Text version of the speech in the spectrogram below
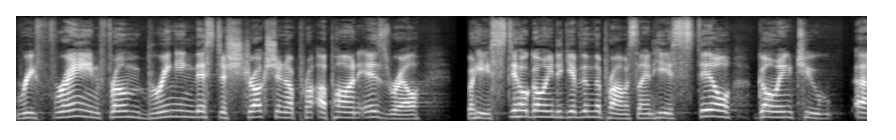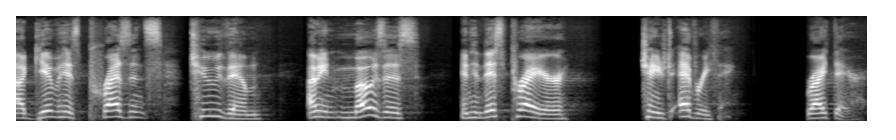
refrain from bringing this destruction up, upon Israel, but he's still going to give them the promised land. He is still going to uh, give his presence to them. I mean, Moses and in this prayer changed everything right there.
